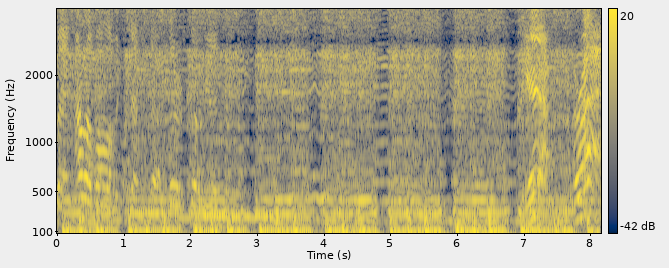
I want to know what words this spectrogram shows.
But I love all of Accept stuff. They're so good. Yeah. All right.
